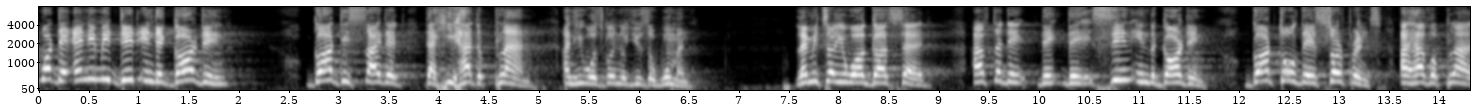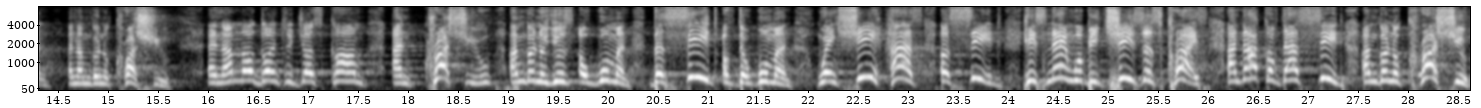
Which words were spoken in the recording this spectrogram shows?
what the enemy did in the garden, God decided that he had a plan and he was going to use a woman. Let me tell you what God said. After they, they, they sin in the garden, God told the serpent, I have a plan and I'm going to crush you. And I'm not going to just come and crush you. I'm going to use a woman, the seed of the woman. When she has a seed, his name will be Jesus Christ. And out of that seed, I'm going to crush you,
